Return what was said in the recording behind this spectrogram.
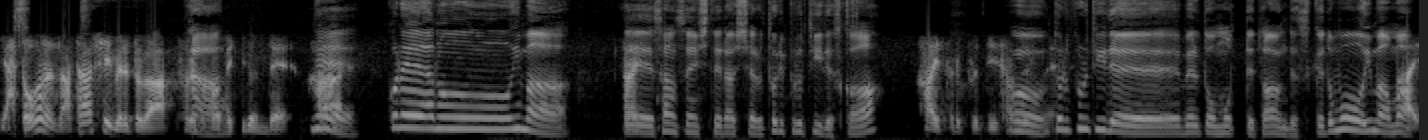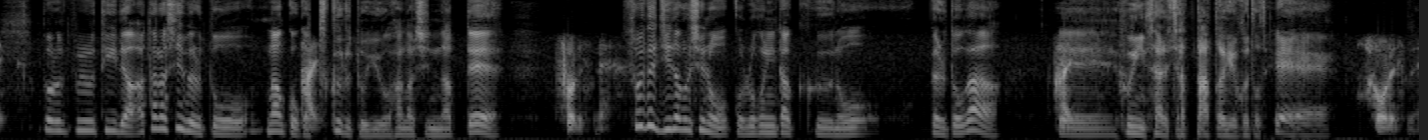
や、どうなんです新しいベルトがそれこそできるんで。ねはい、これ、あのー、今、はい、えー、参戦してらっしゃるトリプル T ですか？はい、トリプル T さんです、ね、うん、トリプル T でベルトを持ってたんですけども、今はまあ、はい、トリプル T で新しいベルトを何個か作るという話になって、そうですね。それで GWC のこう6人タッグのベルトが、はい、えー、封印されちゃったということで。そうですね。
